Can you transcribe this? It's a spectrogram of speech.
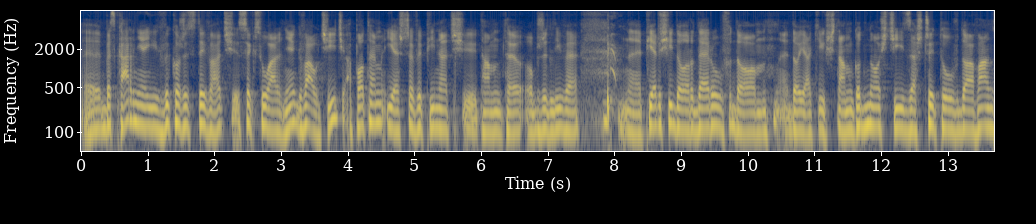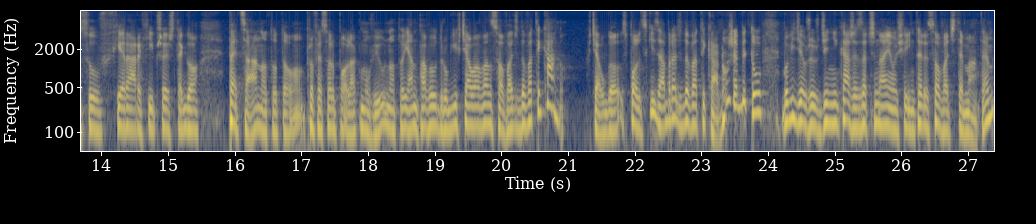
e, bezkarnie ich wykorzystywać seksualnie, gwałcić, a potem jeszcze wypinać e, tam te obrzydliwe e, piersi do orderów, do, do jakichś tam godności, zaszczytów, do awansów w hierarchii. Przecież tego Peca, no to to profesor Polak mówił, no to Jan Paweł II chciał awansować do Watykanu chciał go z Polski zabrać do Watykanu, żeby tu, bo widział, że już dziennikarze zaczynają się interesować tematem,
